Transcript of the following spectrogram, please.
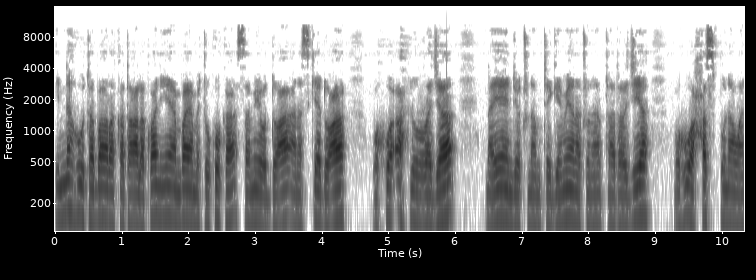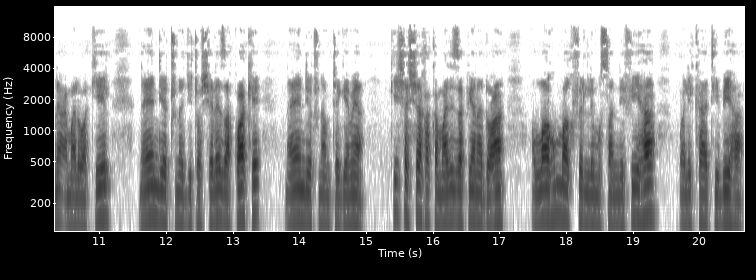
Innahu tabaraka ta'ala kwani yeye ambaye ametukuka samiu dua anasikia dua wa huwa ahlu raja na yeye ndio tunamtegemea na tunatarajia wa huwa hasbuna wa ni'mal wakil na yeye ndio tunajitosheleza kwake na yeye ndio tunamtegemea. Kisha shekha akamaliza pia na dua Allahumma ighfir limusannifiha walikatibiha, wa likatibiha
